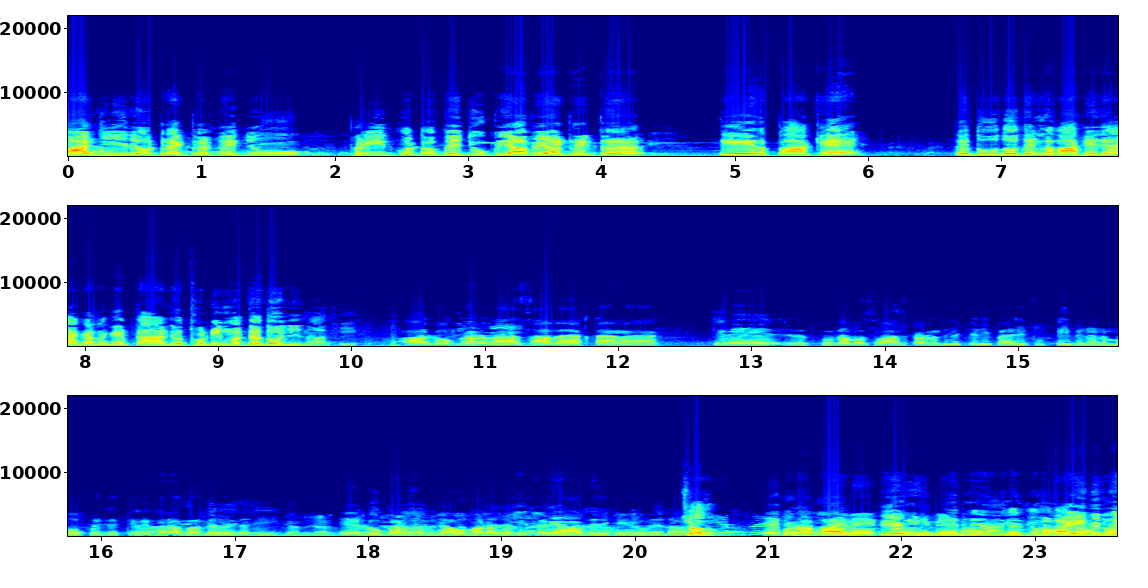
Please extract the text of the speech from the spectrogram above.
ਆ ਜੀਰੋ ਟਰੈਕਟਰ ਭੇਜੂ ਫਰੀਦਕੋਟੋਂ ਭੇਜੂ 50 50 ਟਰੈਕਟਰ ਤੇਲ ਪਾ ਕੇ ਤੇ ਦੋ ਦੋ ਦਿਨ ਲਵਾ ਕੇ ਜਾਇਆ ਕਰਨਗੇ ਤਾਂ ਜੋ ਥੋੜੀ ਮਦਦ ਹੋ ਜੇ ਨਾਲ। ਆ ਲੋਕਾਂ ਦਾ ਸਾਹਿਬ ਇੱਕ ਟਾਈਮ ਹੈ ਕਿਵੇਂ ਤੁਹਾਡਾ ਵਿਸ਼ਵਾਸ ਕਰਨ ਦੇ ਵਿੱਚ ਜਿਹੜੀ ਪੈਰੀ ਟੁੱਟੀ ਵੀ ਇਹਨਾਂ ਨੂੰ ਮੌਕੇ ਤੇ ਕਿਵੇਂ ਖਰਾਬਾ ਮਿਲੇਗਾ ਜੀ? ਇਹ ਲੋਕਾਂ ਨੂੰ ਸਮਝਾਓ ਮਾੜਾ ਜਿਹਾ ਕਿ ਕਿਹੜੇ ਹਾਲ ਦੇ ਯਕੀਨ ਹੋਵੇਗਾ। ਚਲੋ। ਇਹ ਖਰਾਬਾ ਐਵੇਂ ਕੋਈ ਨਹੀਂ ਮਿਲਣਾ। ਦਵਾਈ ਦਿੰਦੇ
